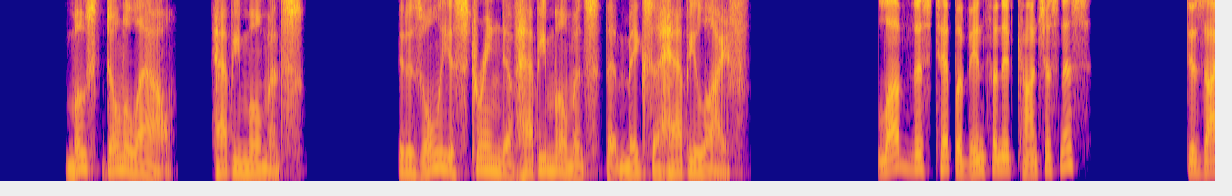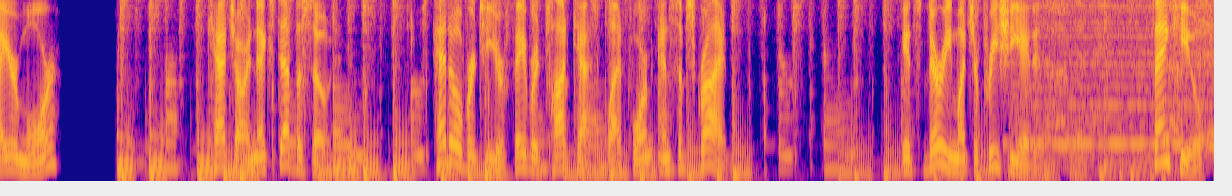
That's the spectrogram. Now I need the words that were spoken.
most don't allow happy moments. It is only a string of happy moments that makes a happy life. Love this tip of infinite consciousness? Desire more? Catch our next episode. Head over to your favorite podcast platform and subscribe. It's very much appreciated. Thank you.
